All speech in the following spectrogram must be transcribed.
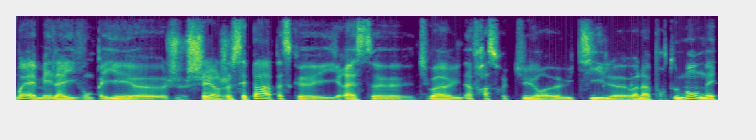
ouais, mais là ils vont payer euh, cher, je sais pas, parce que il reste, euh, tu vois, une infrastructure utile, voilà, pour tout le monde. Mais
